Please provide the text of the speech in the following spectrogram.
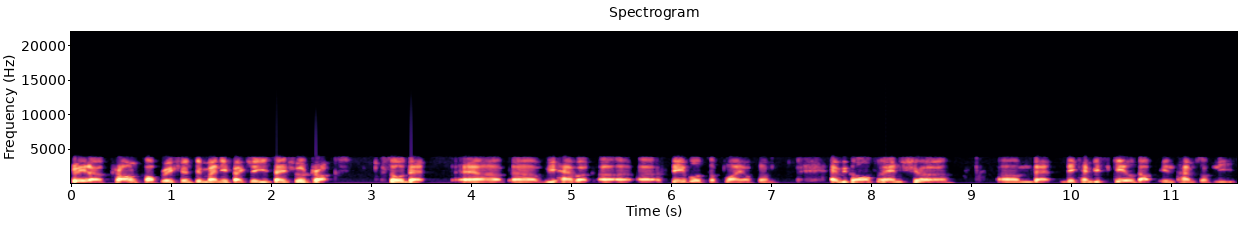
create a crown corporation to manufacture essential drugs, so that uh, uh, we have a, a, a, stable supply of them, and we could also ensure um, that they can be scaled up in times of need.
